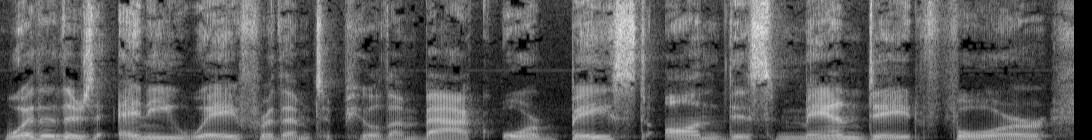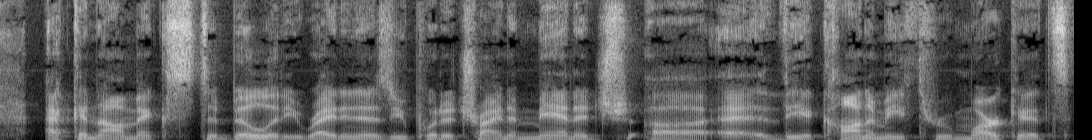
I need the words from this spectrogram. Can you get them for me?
whether there's any way for them to peel them back or based on this mandate for economic stability, right? And as you put it, trying to manage uh, the economy through markets,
